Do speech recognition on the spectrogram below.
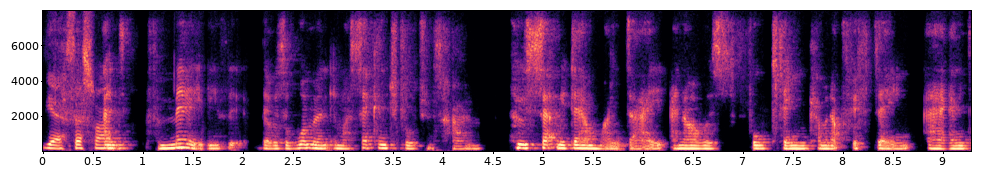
Yes, that's right. And for me, th- there was a woman in my second children's home who sat me down one day, and I was 14, coming up 15. And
